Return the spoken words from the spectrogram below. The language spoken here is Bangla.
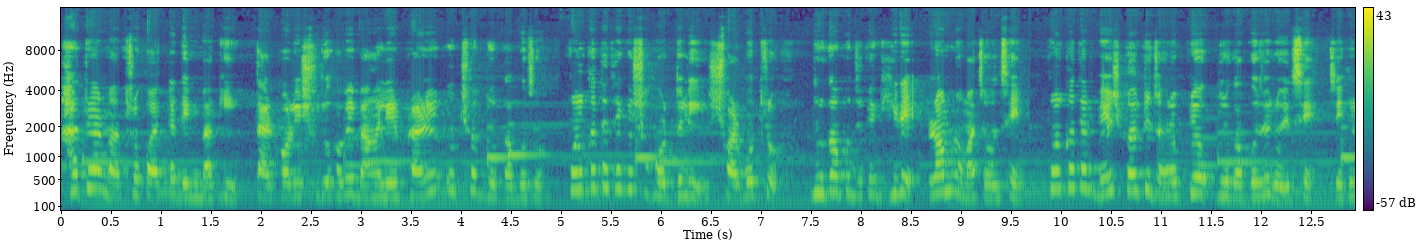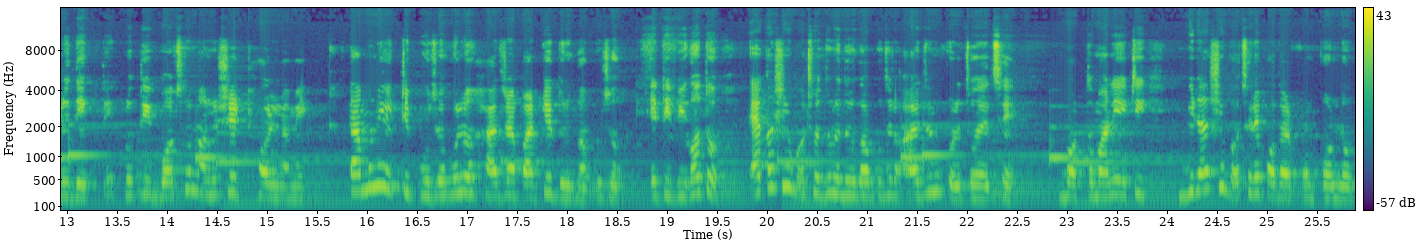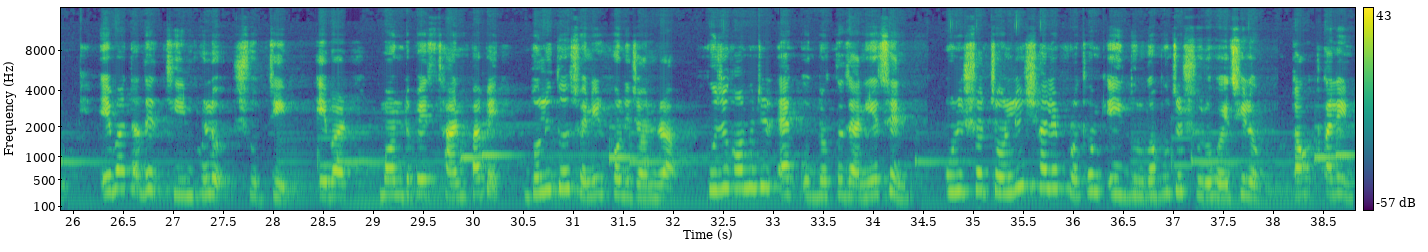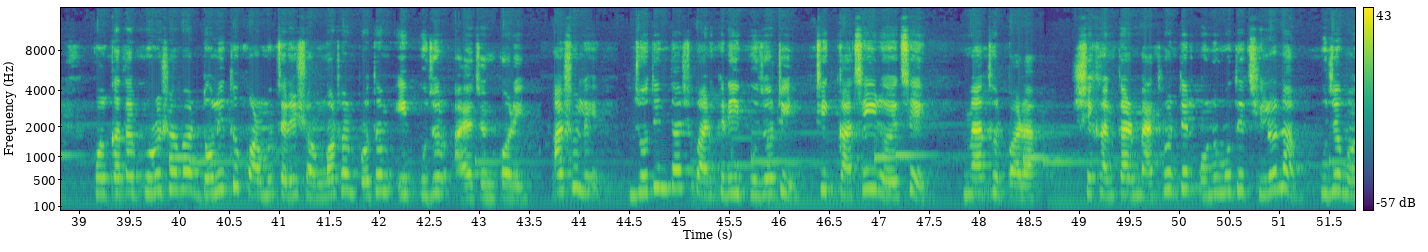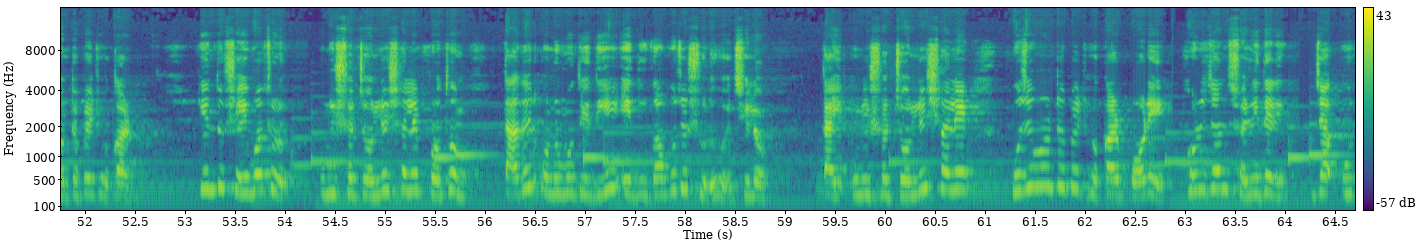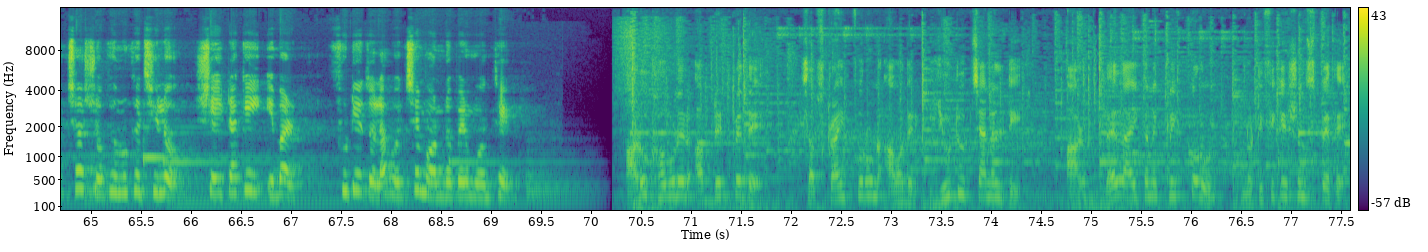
হাতে আর মাত্র কয়েকটা দিন বাকি। তারপরে শুরু হবে বাঙালির প্রাণের উৎসব দুর্গাপুজো। কলকাতা থেকে শহরতলি সর্বত্র দুর্গাপুজোকে ঘিরে রমরমা চলছে। কলকাতার বেশ কয়েকটি জনপ্রিয় দুর্গাপুজো রয়েছে, যেগুলি দেখতে প্রতি বছর মানুষের ঢল নামে। তেমনই একটি পুজো হলো হাজরা পার্কের দুর্গাপুজো। এটি বিগত একাশি বছর ধরে দুর্গাপুজোর আয়োজন করে চলেছে। বর্তমানে এটি বিরাশি বছরে পদার্পণ করল। এবার তাদের থিম হলো শুদ্ধি এবার মণ্ডপে স্থান পাবে দলিত শ্রেণির হরিজনরা। পুজো কমিটির এক উদ্যোক্তা জানিয়েছেন, উনিশশো চল্লিশ সালে প্রথম এই দুর্গাপুজো শুরু হয়েছিল। তৎকালীন কলকাতার পুরসভার দলিত কর্মচারী সংগঠন প্রথম এই পুজোর আয়োজন করে। আসলে যতীন দাস পার্কের এই পুজোটি ঠিক কাছেই রয়েছে ম্যাথরপাড়া। সেখানকার ম্যাথরদের অনুমতি ছিল না পুজো মণ্ডপে ঢোকার। কিন্তু সেই বছর উনিশশো চল্লিশ সালে প্রথম তাদের অনুমতি দিয়ে এই দুর্গাপুজো শুরু হয়েছিল। তাই উনিশশো চল্লিশ সালে পুজো মণ্ডপে ঢোকার পরে হরিজন শ্রেণীদের যা উচ্ছ্বাস চোখে মুখে ছিল, সেইটাকেই এবার ফুটিয়ে তোলা হচ্ছে মণ্ডপের মধ্যে। আরও খবরের আপডেট পেতে সাবস্ক্রাইব করুন আমাদের ইউটিউব চ্যানেলটি আর বেল আইকনে ক্লিক করুন নোটিফিকেশনস পেতে।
